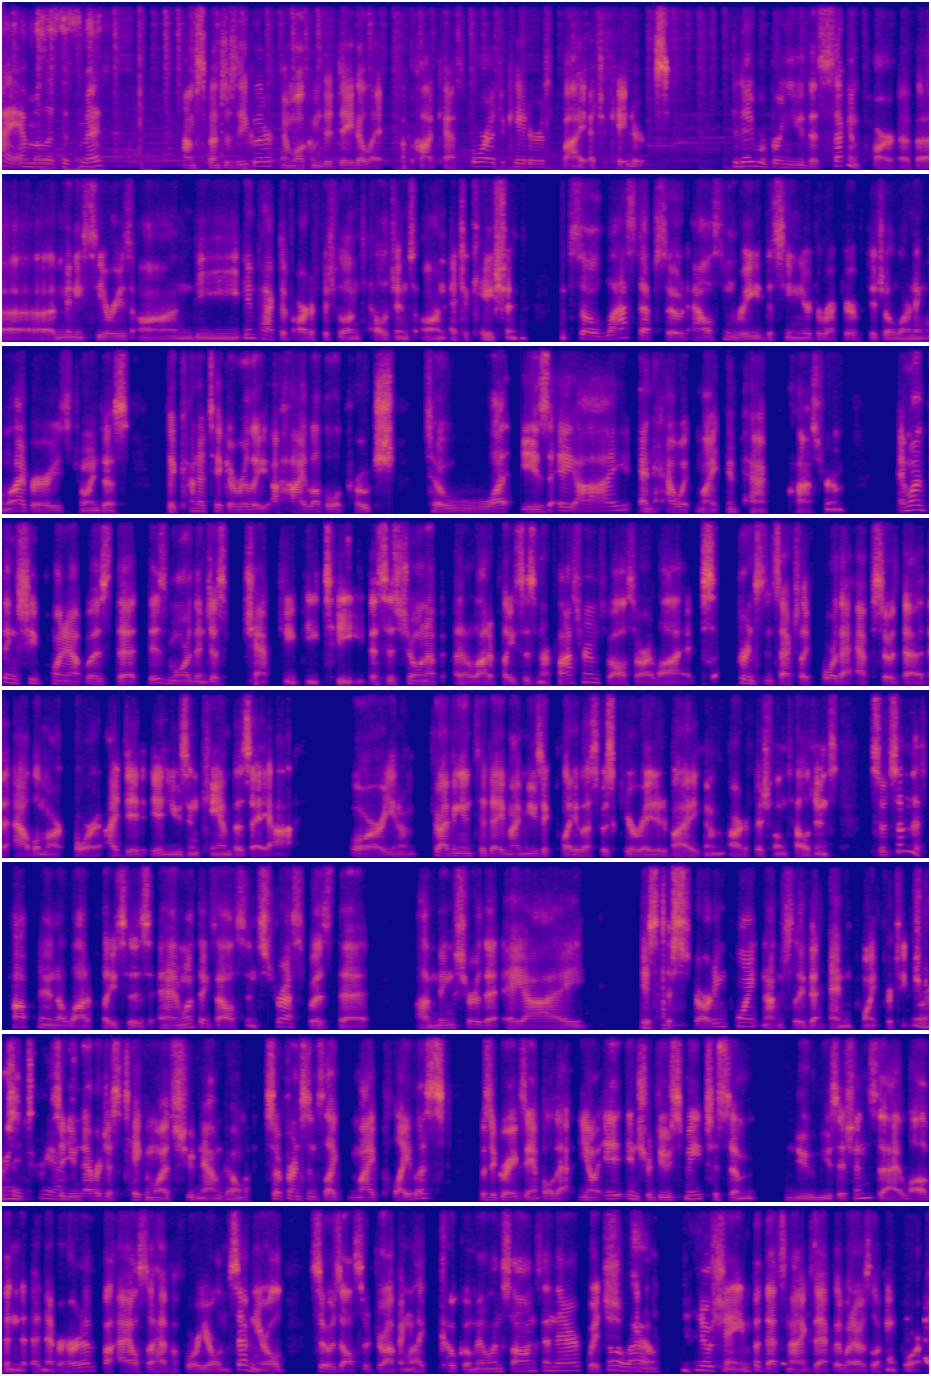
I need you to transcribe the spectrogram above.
Hi, I'm Melissa Smith. I'm Spencer Ziegler, and welcome to Data Lit, a podcast for educators by educators. Today, we're bringing you the second part of a mini series on the impact of artificial intelligence on education. So, last episode, Allison Reed, the Senior Director of Digital Learning and Libraries, joined us to kind of take a really a high level approach to what is AI and how it might impact the classroom. And one of the things she pointed out was that this is more than just Chat GPT. This is showing up in a lot of places in our classrooms, but also our lives. For instance, actually for that episode, the the album art for it, I did it using Canva's AI. Or, you know, driving in today, my music playlist was curated by you know, artificial intelligence. So it's something that's popping in a lot of places. And one of the things Allison stressed was that uh, making sure that AI is the starting point, not necessarily the end point for teachers. Right, yeah. So you never just take them while it's shooting out and going with it. So for instance, like my playlist was a great example of that. You know, it introduced me to some new musicians that I love and had never heard of, but I also have a four year old and seven year old. So it was also dropping like CoComelon songs in there, which oh, wow. you know, no shame, but that's not exactly what I was looking for.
